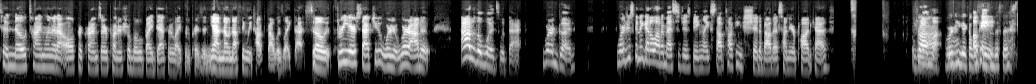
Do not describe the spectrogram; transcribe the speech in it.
to no time limit at all for crimes that are punishable by death or life in prison. Yeah, no, nothing we talked about was like that. So three year statute, we're we're out of out of the woods with that. We're good. We're just gonna get a lot of messages being like, "Stop talking shit about us on your podcast." We From are. we're gonna get a couple okay. cease and desist.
